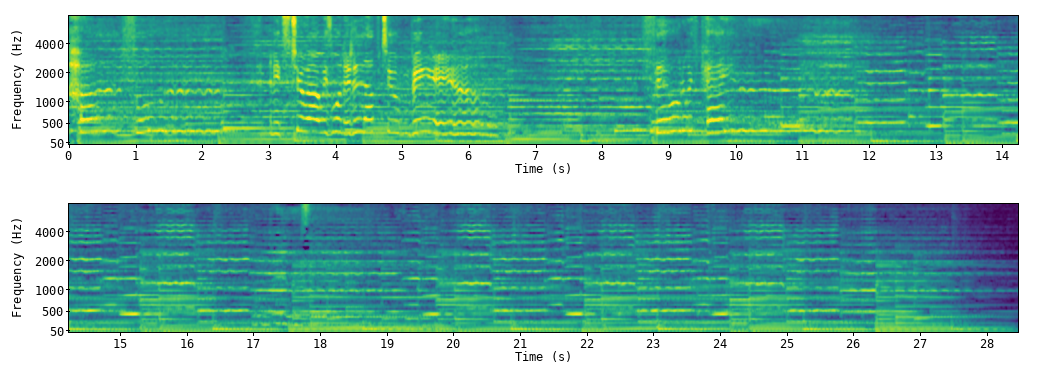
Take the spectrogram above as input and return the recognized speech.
Hurtful. And it's true, I always wanted love to be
